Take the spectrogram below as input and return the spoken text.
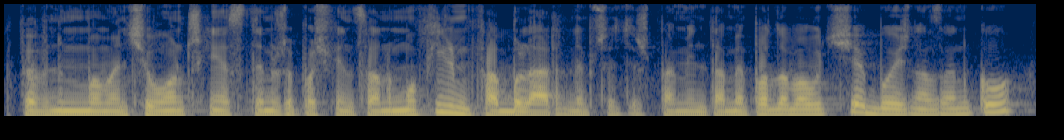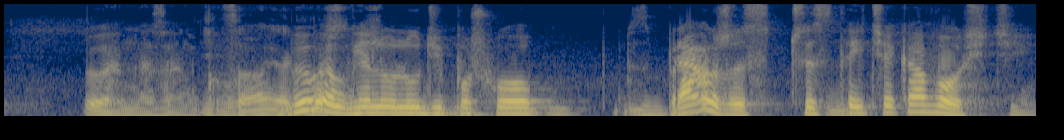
w pewnym momencie łącznie z tym, że poświęcono mu film fabularny, przecież pamiętamy, podobał Ci się? Byłeś na Zenku? Byłem na zamku. I co? Jak Byłem, myślisz? wielu ludzi poszło z branży z czystej ciekawości.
